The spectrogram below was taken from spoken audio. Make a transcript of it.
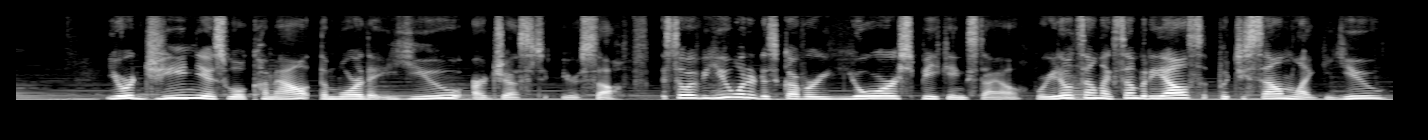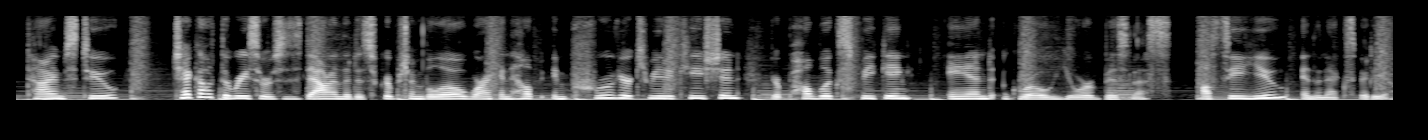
your genius will come out the more that you are just yourself. So, if you want to discover your speaking style, where you don't sound like somebody else, but you sound like you times two, check out the resources down in the description below where I can help improve your communication, your public speaking, and grow your business. I'll see you in the next video.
